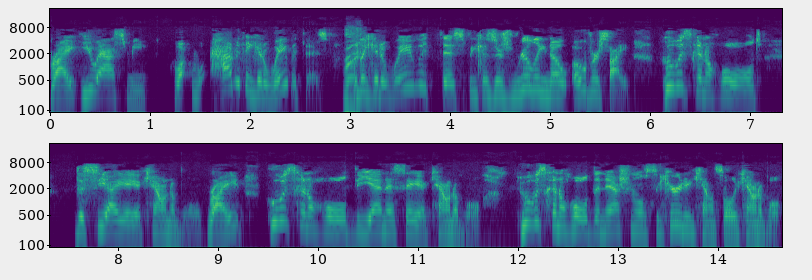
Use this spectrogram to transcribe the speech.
right? You asked me. What, how do they get away with this? Right. Well, they get away with this because there's really no oversight. Who is going to hold the CIA accountable, right? Who is going to hold the NSA accountable? Who is going to hold the National Security Council accountable?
